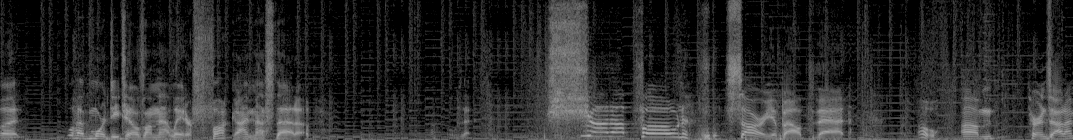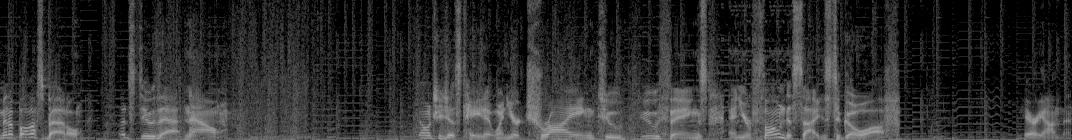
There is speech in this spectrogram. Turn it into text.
But we'll have more details on that later. Fuck, I messed that up. What was that? Shut up, phone! Sorry about that. Oh, um, Turns out I'm in a boss battle. Let's do that now. Don't you just hate it when you're trying to do things and your phone decides to go off? Carry on then.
